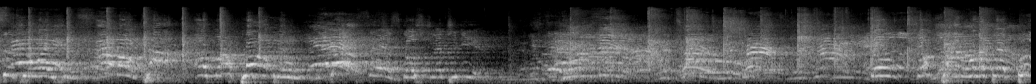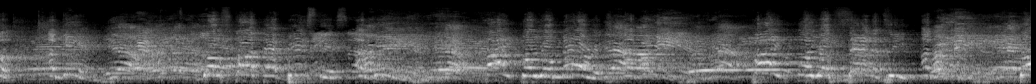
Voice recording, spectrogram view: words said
situation. I'm on top of my problem. God says go stretch again. Return, return, return. Go, go try to write that book again. Yeah. Go start that business again. Yeah. Fight for your marriage Yeah. again. Yeah. Fight for your sanity again. Go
